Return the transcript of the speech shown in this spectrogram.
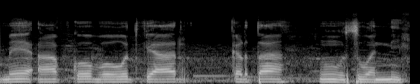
मैं आपको बहुत प्यार करता हूँ सुवन्नी।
